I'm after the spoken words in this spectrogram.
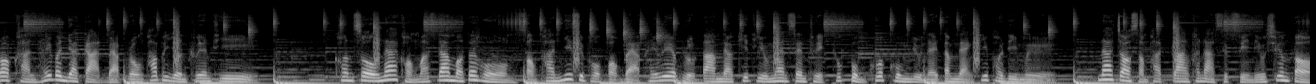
รอบคันให้บรรยากาศแบบโรงภาพยนตร์เคลื่อนที่คอนโซลหน้าของ Mazda Motorhome 2026 ออกแบบให้เรียบหรูตามแนวคิด Human Centric ทุกปุ่มควบคุมอยู่ในตำแหน่งที่พอดีมือ หน้าจอสัมผัสกลางขนาด 14 นิ้วเชื่อมต่อ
